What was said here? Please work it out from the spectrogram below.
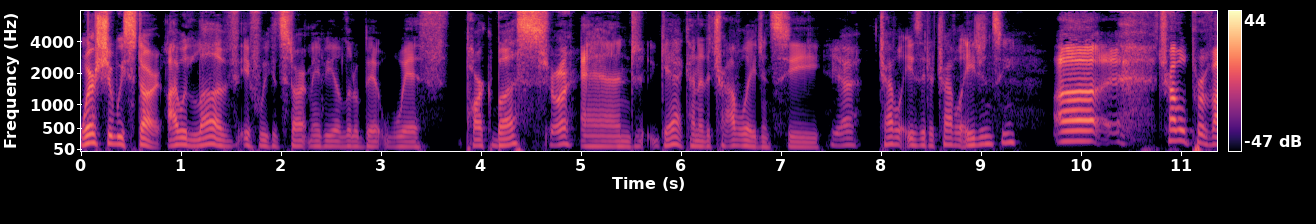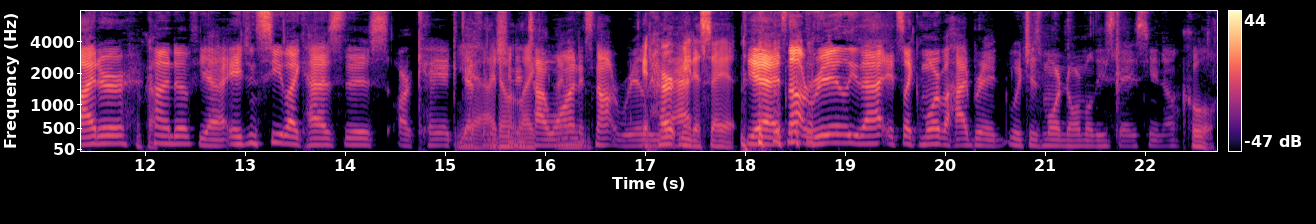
where should we start? I would love if we could start maybe a little bit with Park Bus Sure. and yeah, kind of the travel agency. Yeah. Travel is it a travel agency? Uh, travel provider Okay. kind of. Yeah, agency like has this archaic Yeah, definition in like- Taiwan. It's not really. it hurt me to say it. yeah, it's not really that. It's like more of a hybrid, which is more normal these days. You know. Cool.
